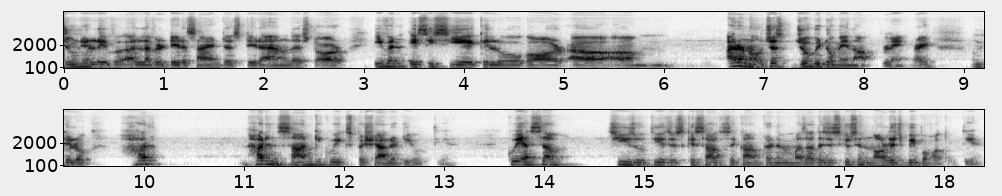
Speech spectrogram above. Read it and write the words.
junior level data scientist data analyst और इवन ए के लोग और आई नो जस्ट जो भी डोमेन आप लें राइट right? उनके लोग। हर हर इंसान की कोई एक स्पेशलिटी होती है। कोई ऐसा चीज़ होती है जिसके साथ उसे काम करने में मज़ा आता है, जिसकी उसे नॉलेज भी बहुत होती है।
